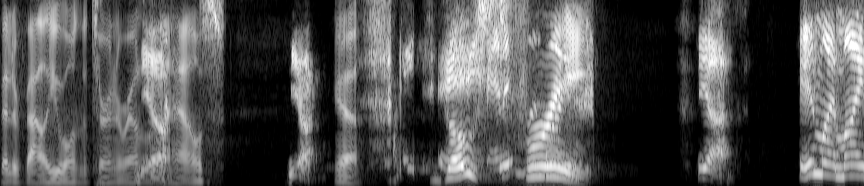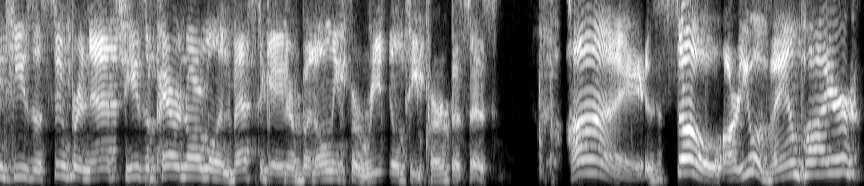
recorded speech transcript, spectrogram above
better value on the turnaround on Yeah. the house Yeah. yeah ghost free mind- yeah. In my mind, he's a supernatural, he's a paranormal investigator, but only for realty purposes. Hi. So, are you a vampire?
